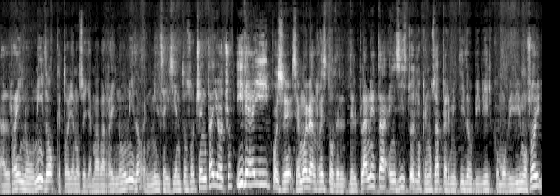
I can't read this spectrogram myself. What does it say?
al Reino Unido, que todavía no se llamaba Reino Unido, en 1688, y de ahí pues se, mueve al resto del, del planeta, e insisto, es lo que nos ha permitido vivir como vivimos hoy,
